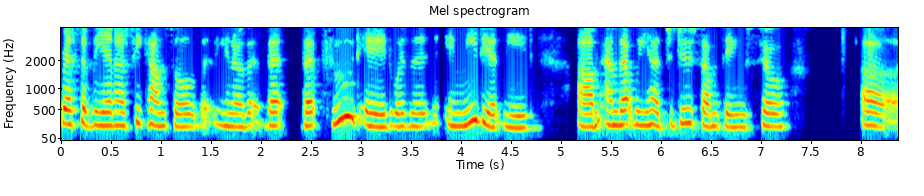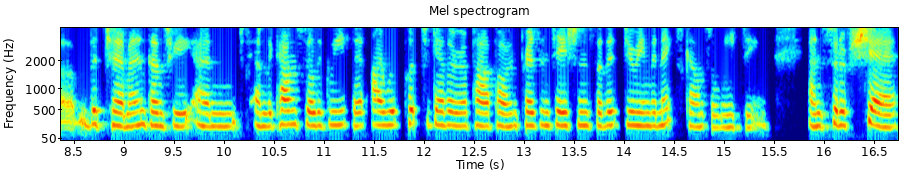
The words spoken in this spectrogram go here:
rest of the NRC Council that you know that that that food aid was an immediate need, um, and that we had to do something. So uh, the chairman, Tan Sri, and and the council agreed that I would put together a PowerPoint presentation for the during the next council meeting and sort of share.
